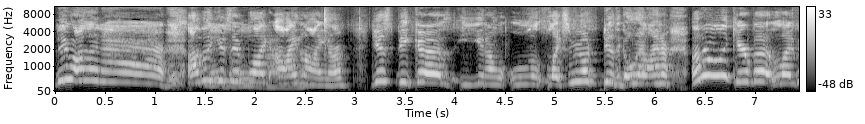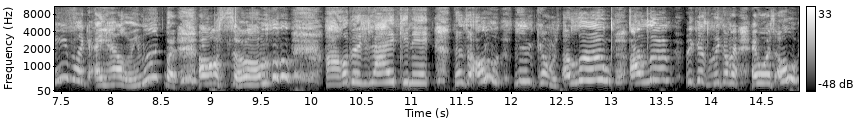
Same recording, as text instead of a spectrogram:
new eyeliner. This is I think using black eyeliner. eyeliner just because you know, like some people do the gold eyeliner. I don't really care about like maybe like a Halloween look, but awesome. I hope you're liking it. There's oh, leave comments. I love, I love because leave comment. It was oh,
